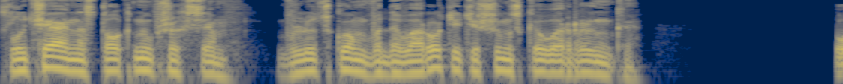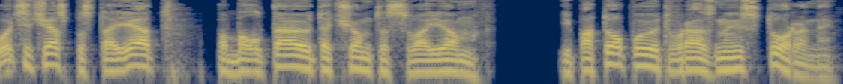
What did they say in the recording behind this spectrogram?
случайно столкнувшихся в людском водовороте Тишинского рынка. Вот сейчас постоят, поболтают о чем-то своем и потопают в разные стороны.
